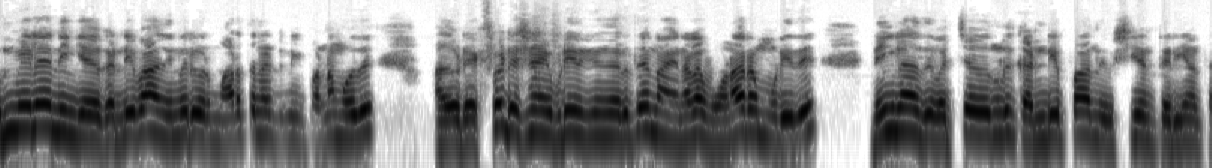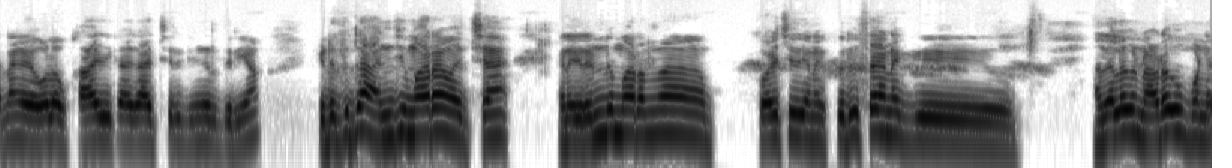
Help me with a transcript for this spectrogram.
உண்மையிலே நீங்கள் கண்டிப்பாக அந்தமாரி மாதிரி ஒரு மரத்தை நட்டு நீங்கள் பண்ணும்போது அதோட எக்ஸ்பெக்டேஷன் எப்படி இருக்குங்கிறது நான் என்னால் உணர முடியுது. நீங்களும் அது வச்சவங்களுக்கு கண்டிப்பாக அந்த விஷயம் தெரியும். தென்னங்காய் எவ்வளோ காய் காய் காய்ச்சிருக்குங்கிறது தெரியும். கிட்டத்தட்ட அஞ்சு மரம் வச்சேன். எனக்கு ரெண்டு மரம் தான் குறைச்சது எனக்கு பெருசாக எனக்கு அந்தளவுக்கு நடவு பண்ண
